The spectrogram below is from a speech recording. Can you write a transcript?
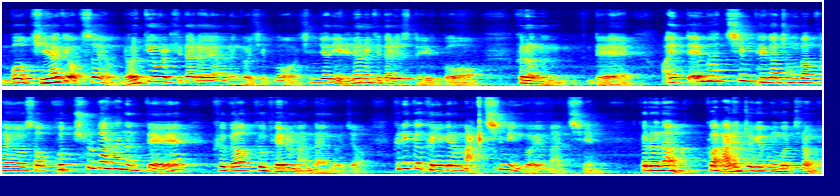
뭐 기약이 없어요. 몇 개월 기다려야 하는 것이고 심지어 1년을 기다릴 수도 있고 그러는데 아니 때마침 배가 정박하여서 곧 출발하는 때에 그가 그 배를 만난 거죠. 그러니까 그 얘기는 마침인 거예요, 마침. 그러나 그 아래쪽에 본 것처럼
